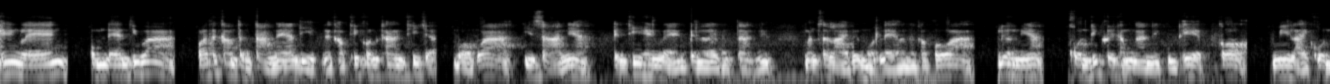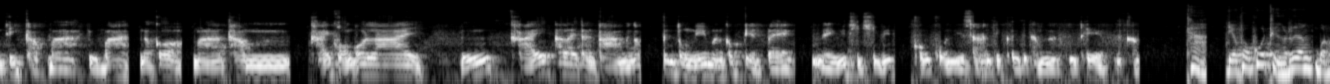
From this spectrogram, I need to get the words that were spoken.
แห้งแล้งพรมแดนที่ว่า วัฒกรรมต่างๆ ในอดีตนะครับ ที่ค่อนข้างที่จะบอกว่าอีสานเนี่ยเป็นที่แห้งแล้งเป็นอะไรต่างๆเนี่ยมันสลายไปหมดแล้วนะครับ เพราะว่าเรื่องเนี้ยคนที่เคยทำงานในกรุงเทพก็มีหลายคนที่กลับมาอยู่บ้าน แล้วก็มาทำขายของออนไลน์ หรือขายอะไรต่างๆนะครับ ซึ่งตรงนี้มันก็เปลี่ยนแปลงในวิถีชีวิตของคนอีสานที่เคยไปทำงานกรุงเทพนะครับค่ะเดี๋ยวพอพูดถึงเรื่องบท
